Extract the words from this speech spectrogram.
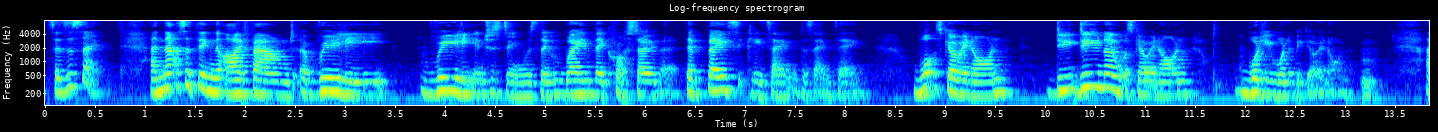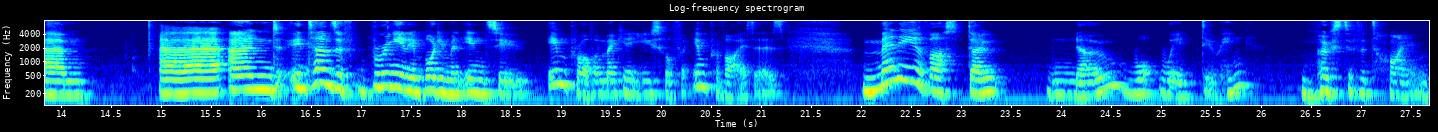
So it's the same, and that's a thing that I found a really, really interesting was the way they crossed over. They're basically saying the same thing. What's going on? Do do you know what's going on? What do you want to be going on? Um, uh, and in terms of bringing embodiment into improv and making it useful for improvisers, many of us don't know what we're doing most of the time.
